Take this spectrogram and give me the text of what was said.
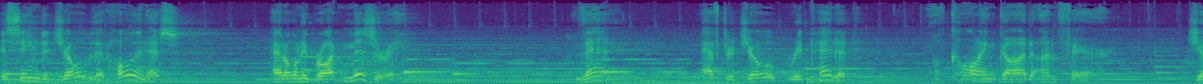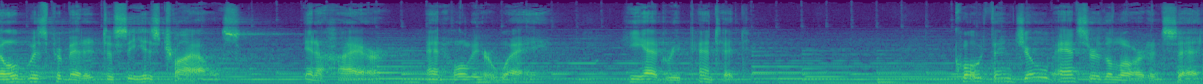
It seemed to Job that holiness had only brought misery. Then, after Job repented of calling God unfair, Job was permitted to see his trials in a higher and holier way. He had repented. Quote, then Job answered the Lord and said,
